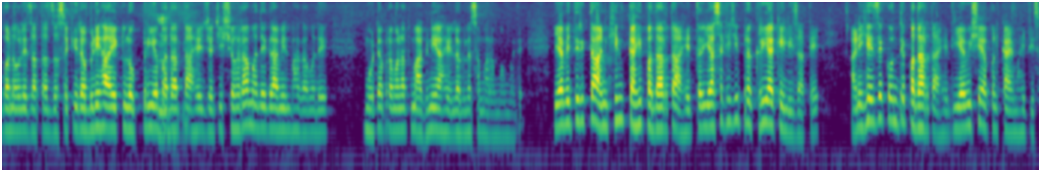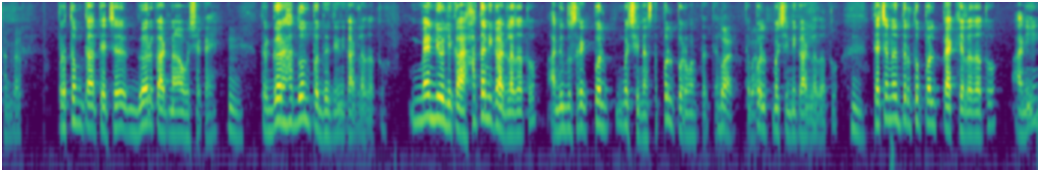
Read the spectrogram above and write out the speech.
बनवले जातात. जसं की रबडी हा एक लोकप्रिय पदार्थ आहे ज्याची शहरामध्ये ग्रामीण भागामध्ये मोठ्या प्रमाणात मागणी आहे लग्न समारंभामध्ये. या व्यतिरिक्त आणखीन काही पदार्थ आहेत तर यासाठी जी प्रक्रिया केली जाते आणि हे जे कोणते पदार्थ आहेत याविषयी आपण काय माहिती सांगाल? प्रथमतः त्याचं गर काढणं आवश्यक आहे. तर गर हा दोन पद्धतीने काढला जातो. मॅन्युअली काय हाताने काढला जातो आणि दुसरं एक पल्प मशीन असतं पल्पर म्हणतात त्याला त्या. पल्प मशीनने काढला जातो. त्याच्यानंतर तो पल्प पॅक केला जातो आणि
